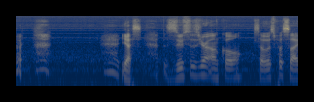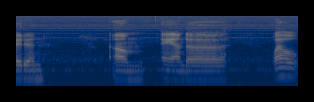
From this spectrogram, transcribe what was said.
yes, Zeus is your uncle. So is Poseidon. Um, and uh, well,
